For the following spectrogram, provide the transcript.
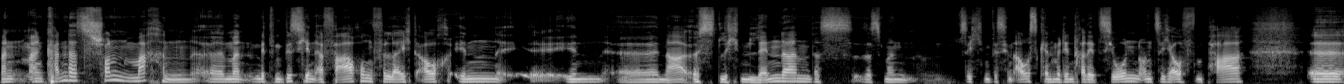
man, man kann das schon machen, äh, man, mit ein bisschen Erfahrung vielleicht auch in, äh, in äh, nahöstlichen Ländern, dass, dass man sich ein bisschen auskennt mit den Traditionen und sich auf ein paar äh,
